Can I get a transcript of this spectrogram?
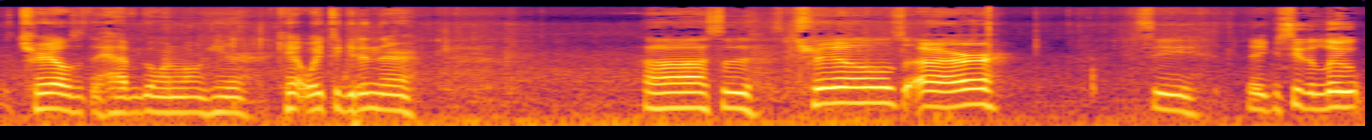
the trails that they have going along here. Can't wait to get in there. Uh, so the trails are see, you can see the loop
